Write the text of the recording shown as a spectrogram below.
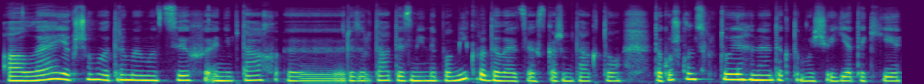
Але якщо ми отримаємо в цих ніптах е, результати зміни по мікроделеціях, скажімо так, то також консультує генетик, тому що є такі,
